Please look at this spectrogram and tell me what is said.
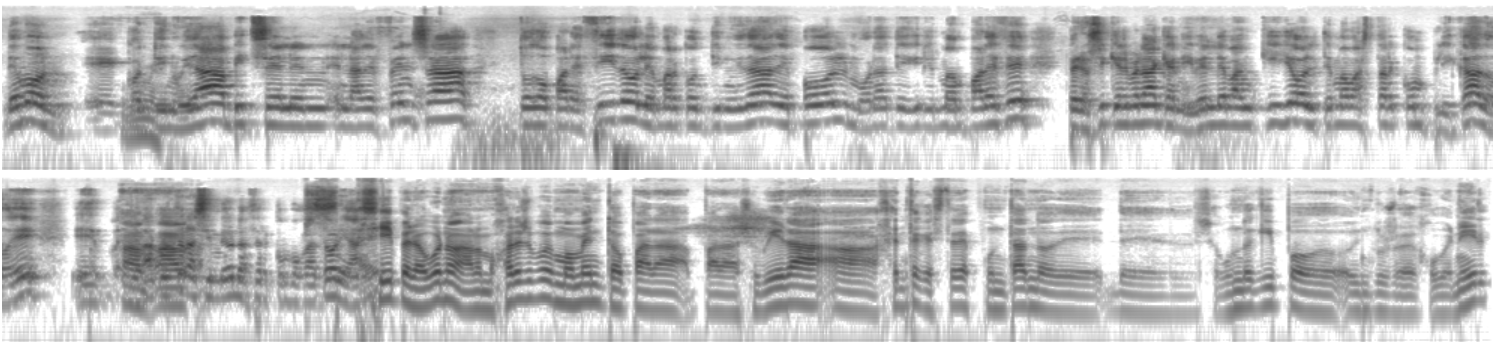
Demon, eh, continuidad, Bitzel en, en la defensa, todo parecido, Lemar continuidad, De Paul, Morate y Griezmann parece, pero sí que es verdad que a nivel de banquillo el tema va a estar complicado, ¿eh? Eh, le va a Ah, costar ah, a Simeone hacer convocatoria, ¿eh? Sí, pero bueno, a lo mejor es buen momento para, para subir a, a gente que esté despuntando de- del segundo equipo o incluso de juvenil.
